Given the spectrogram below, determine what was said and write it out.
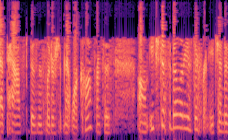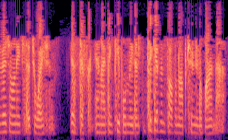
at past Business Leadership Network conferences, um, each disability is different. Each individual and each situation is different, and I think people need to give themselves an opportunity to learn that.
